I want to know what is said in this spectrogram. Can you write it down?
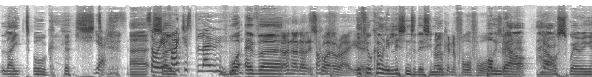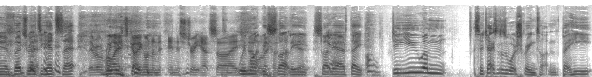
late August. Yes. Uh, Sorry, so if I just blown. whatever. no, no, no. It's quite all right. Yeah. If you're currently listening to this and broken you're the fourth wall, bombed it's all right, out house wearing a virtual reality headset. There are we- riots going on in the, in the street outside. we you know, might be that kind of stuff, slightly yeah. slightly Yeah. out of date. Oh. Do you um? So Jackson doesn't watch screen time, but he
